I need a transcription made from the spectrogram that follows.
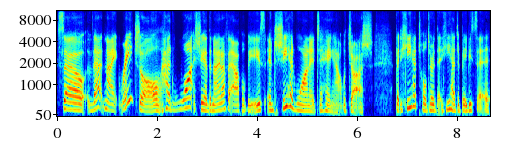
So that night, Rachel had want she had the night off at Applebee's and she had wanted to hang out with Josh, but he had told her that he had to babysit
